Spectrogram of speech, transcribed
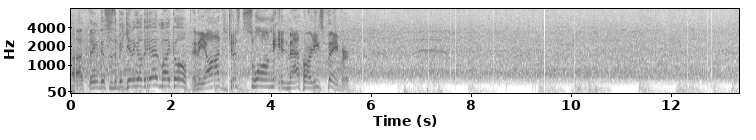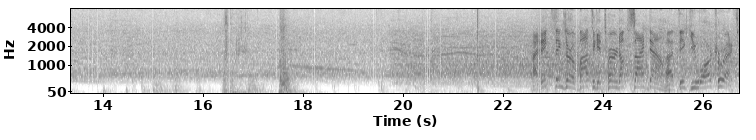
I think this is the beginning of the end, Michael. And the odds just swung in Matt Hardy's favor. I think things are about to get turned upside down. I think you are correct.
